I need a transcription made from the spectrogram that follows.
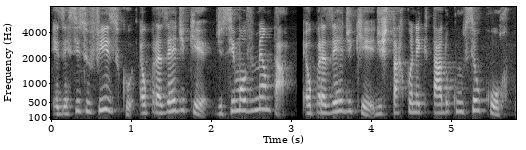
Exercício físico é o prazer de quê? De se movimentar. É o prazer de quê? De estar conectado com o seu corpo.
